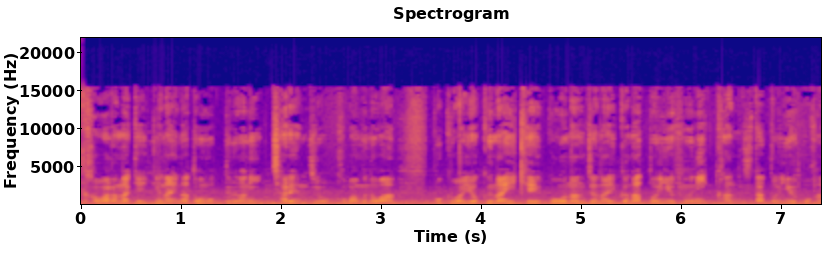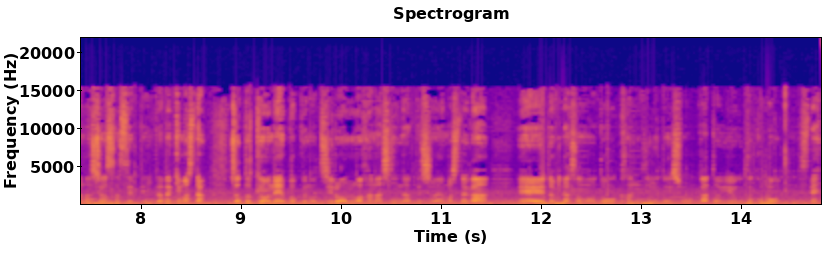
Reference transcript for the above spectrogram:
変わらなきゃいけないなと思ってるのにチャレンジを拒むのは僕は良くない傾向なんじゃないかなというふうに感じたというお話をさせていただきました。ちょっと今日ね僕の持論の話になってしまいましたが、えー、と皆様はどう感じるでしょうかというところですね。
